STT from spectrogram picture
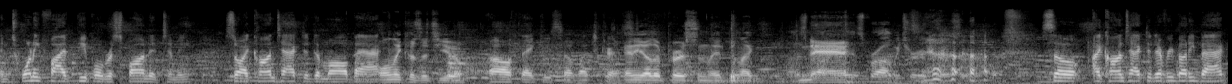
and 25 people responded to me. So I contacted them all back. Only because it's you. Oh, thank you so much, Chris. Any other person, they'd been like, nah. It's probably true. So I contacted everybody back,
